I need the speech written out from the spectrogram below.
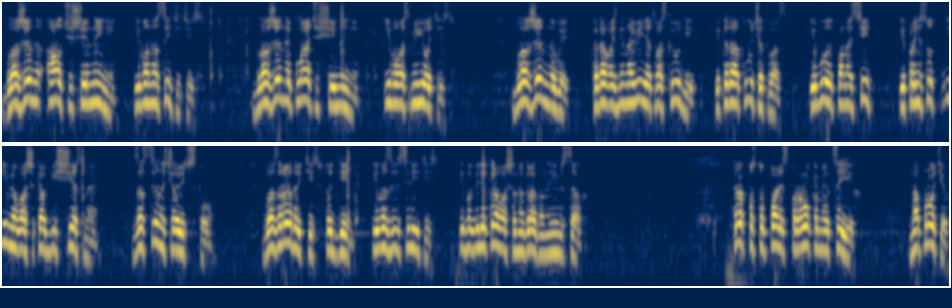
Блаженны алчущие ныне, ибо насытитесь. Блаженны плачущие ныне, ибо восмеетесь. Блаженны вы, когда возненавидят вас люди, и когда отлучат вас, и будут поносить, и пронесут имя ваше как бесчестное, за Сына Человеческого. Возрадуйтесь в тот день и возвеселитесь, ибо велика ваша награда на небесах. Так поступали с пророками отцы их. Напротив,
